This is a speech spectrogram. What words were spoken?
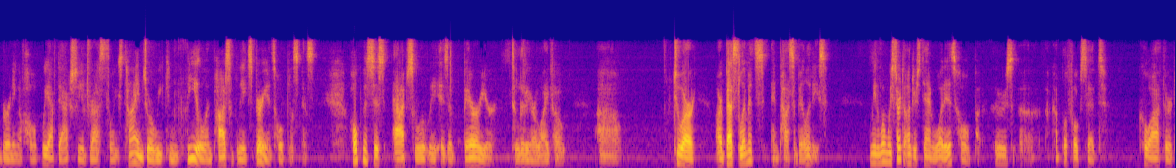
burning of hope, we have to actually address these times where we can feel and possibly experience hopelessness. Hopelessness absolutely is a barrier to living our life out, uh, to our our best limits and possibilities. I mean, when we start to understand what is hope, there's uh, a couple of folks that co-authored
